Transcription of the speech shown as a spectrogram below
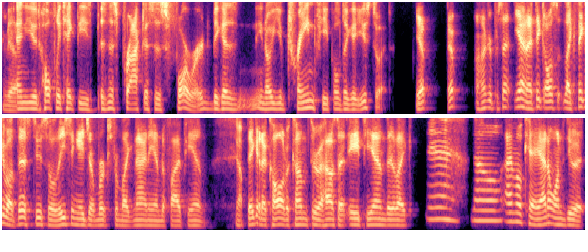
Yeah. and you'd hopefully take these business practices forward because you know you've trained people to get used to it. Yep. Yep. 100% yeah. And i think also like think about this too. So a leasing agent works from like 9 a.m to 5 p.m yep. they get a call to come through a house at 8 p.m they're like yeah no i'm okay. I don't want to do it.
